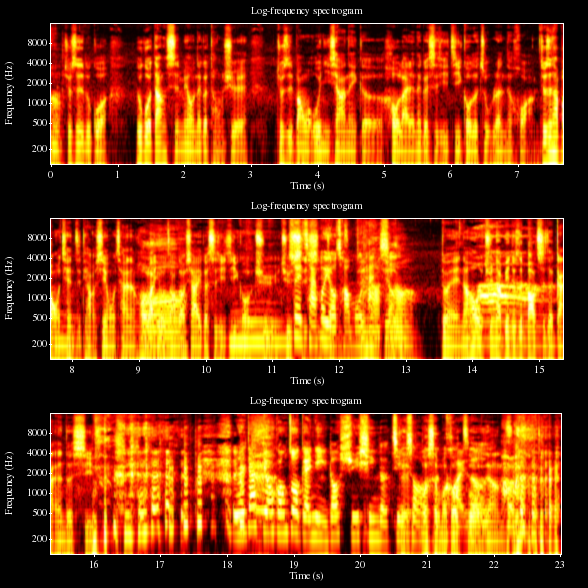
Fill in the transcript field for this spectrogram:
嗯，就是如果如果当时没有那个同学，就是帮我问一下那个后来的那个实习机构的主任的话，就是他帮我牵这条线，嗯、我才能后来又找到下一个实习机构去、嗯、去实习，所以才会有草木谈心。对，然后我去那边就是抱持着感恩的心，人家丢工作给你，你都虚心的接受，我什么都做这样子。对，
